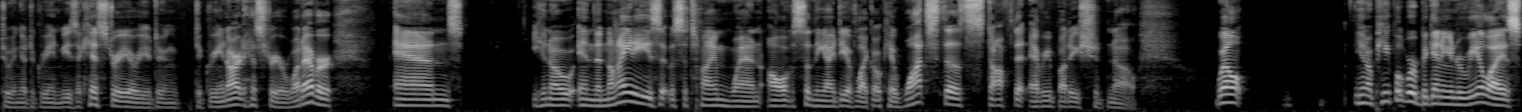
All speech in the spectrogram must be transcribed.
doing a degree in music history, or you're doing a degree in art history, or whatever. And you know, in the 90s, it was a time when all of a sudden the idea of like, okay, what's the stuff that everybody should know? Well, you know, people were beginning to realize,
